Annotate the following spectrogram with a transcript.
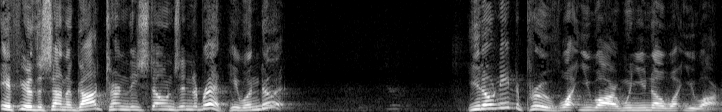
If you're the Son of God, turn these stones into bread. He wouldn't do it. You don't need to prove what you are when you know what you are.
